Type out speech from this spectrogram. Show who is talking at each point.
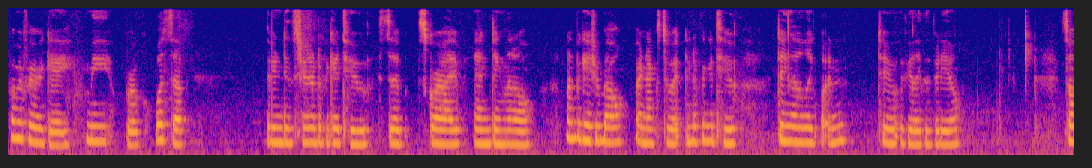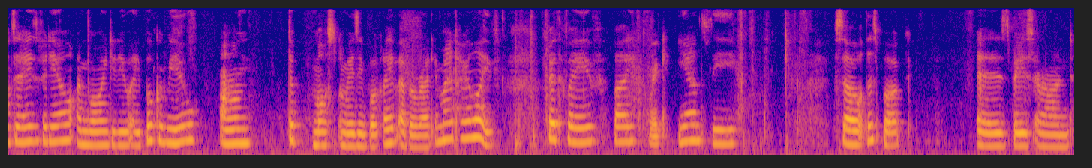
Speaker 1: from your favorite gay, me, Brooke. What's up? If you're new to this channel, don't forget to subscribe and ding the little notification bell right next to it. And don't forget to ding the like button too if you like this video. So in today's video, I'm going to do a book review on the most amazing book I've ever read in my entire life. Fifth Wave by Rick Yancey. So this book is based around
